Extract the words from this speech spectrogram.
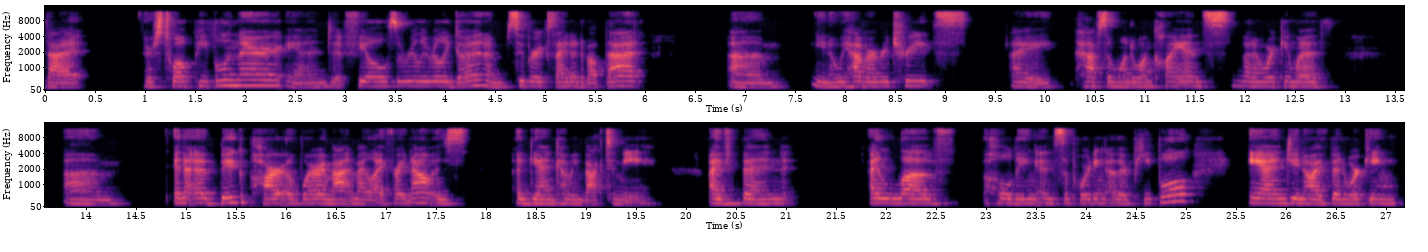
that there's 12 people in there and it feels really really good. I'm super excited about that. Um, you know we have our retreats. I have some one-to-one clients that i'm working with. Um, and a big part of where i'm at in my life right now is again coming back to me. I've been i love holding and supporting other people. And you know i've been working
